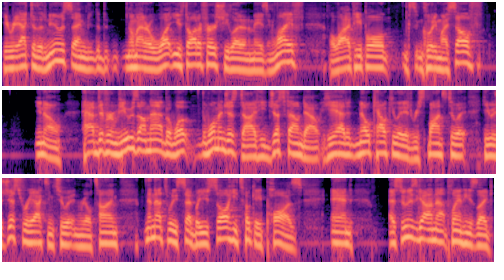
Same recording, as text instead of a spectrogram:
He reacted to the news saying, no matter what you thought of her, she led an amazing life. A lot of people, including myself, you know, have different views on that, but what the woman just died. He just found out. He had no calculated response to it. He was just reacting to it in real time. And that's what he said. But you saw he took a pause. And as soon as he got on that plane, he's like,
